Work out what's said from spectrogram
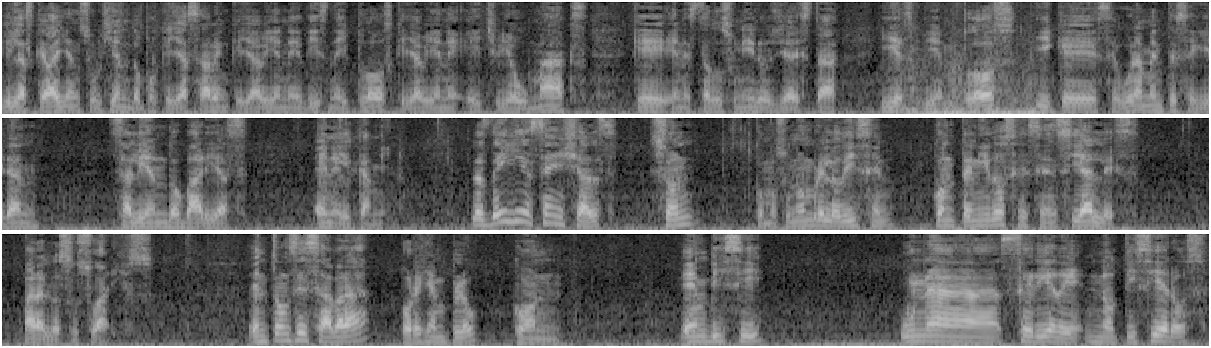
y las que vayan surgiendo, porque ya saben que ya viene Disney Plus, que ya viene HBO Max, que en Estados Unidos ya está ESPN Plus y que seguramente seguirán saliendo varias en el camino. Las Daily Essentials son, como su nombre lo dicen, contenidos esenciales para los usuarios. Entonces habrá, por ejemplo, con NBC una serie de noticieros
